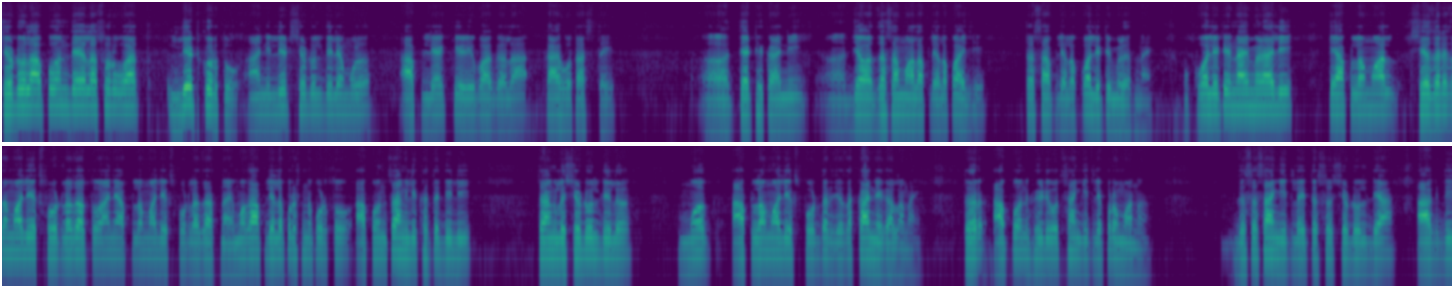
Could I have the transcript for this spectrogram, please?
शेड्यूल आपण द्यायला सुरुवात लेट करतो आणि लेट शेड्यूल दिल्यामुळं आपल्या केळी बागाला काय होत असतंय त्या ठिकाणी जेव्हा जसा माल आपल्याला पाहिजे तसा आपल्याला क्वालिटी मिळत नाही. क्वालिटी नाही मिळाली की आपला माल शेजाऱ्याचा माल एक्सपोर्टला जातो आणि आपला माल एक्सपोर्टला जात नाही. मग आपल्याला प्रश्न पडतो आपण चांगली खतं दिली चांगलं शेड्यूल दिलं मग आपला माल एक्सपोर्ट दर्जाचा का निघाला नाही? तर आपण व्हिडिओत सांगितल्याप्रमाणे जसं सांगितलं आहे तसं शेड्यूल द्या. अगदी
